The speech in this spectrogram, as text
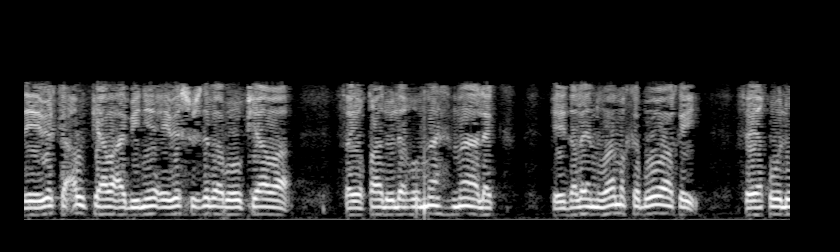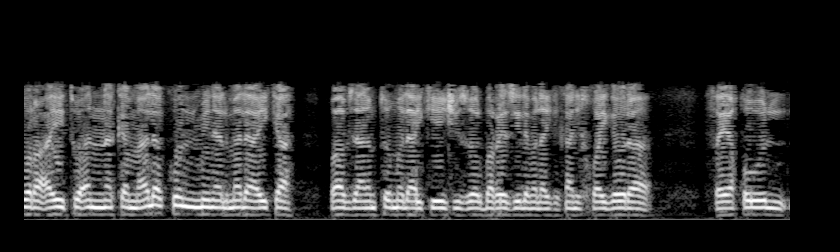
ديوك أو بياوى أبيني أيوة سجد بابو بياوى فيقال له مهما لك. في دلين وامك بواكي فيقول رأيت أنك ملك من الملائكة. وأبزانمت ملائكة شي زور بريزي لملائكة كان إخواي قورا فيقول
